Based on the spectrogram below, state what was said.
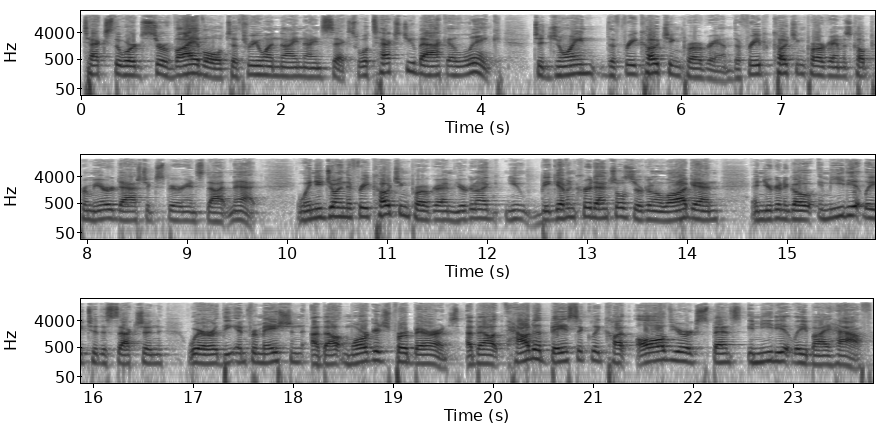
Text the word survival to 31996. We'll text you back a link to join the free coaching program. The free coaching program is called premier-experience.net. When you join the free coaching program, you're going to you be given credentials, you're going to log in and you're going to go immediately to the section where the information about mortgage forbearance, about how to basically cut all of your expense immediately by half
